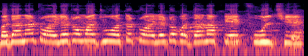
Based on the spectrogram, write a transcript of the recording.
બધાના ટોયલેટોમાં જુઓ તો ટોયલેટો બધાના પેક ફૂલ છે.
